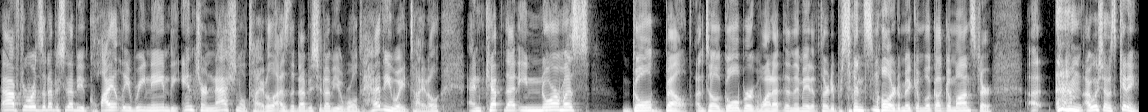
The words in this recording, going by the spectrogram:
Afterwards, the WCW quietly renamed the international title as the WCW World Heavyweight title and kept that enormous gold belt until Goldberg won it. Then they made it 30% smaller to make him look like a monster. Uh, I wish I was kidding.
